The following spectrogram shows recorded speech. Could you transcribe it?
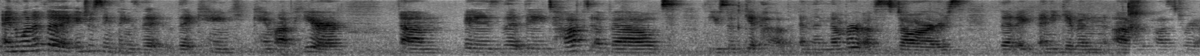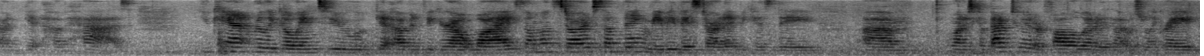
And one of the interesting things that, that came, came up here um, is that they talked about the use of GitHub and the number of stars that any given uh, repository on GitHub has. You can't really go into GitHub and figure out why someone started something. Maybe they started because they um, wanted to come back to it or follow it or they thought it was really great.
